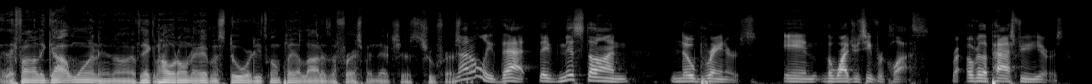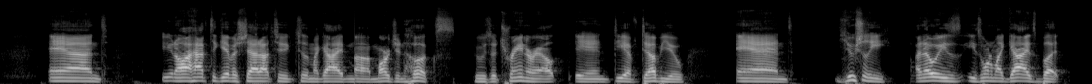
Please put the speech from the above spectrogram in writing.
they finally got one, and uh, if they can hold on to Evan Stewart, he's going to play a lot as a freshman next year. It's true freshman. Not only that, they've missed on no brainers in the wide receiver class right, over the past few years, and you know I have to give a shout out to to my guy uh, Marguin Hooks, who's a trainer out in DFW, and usually I know he's he's one of my guys, but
